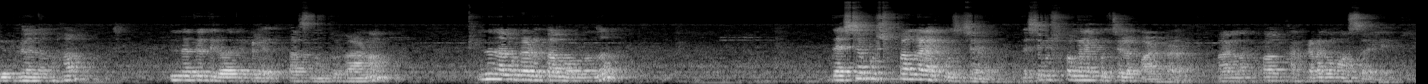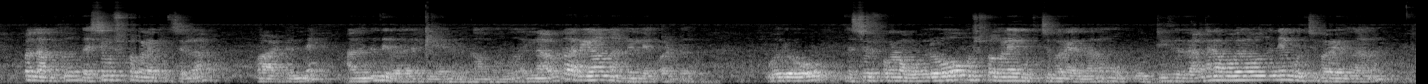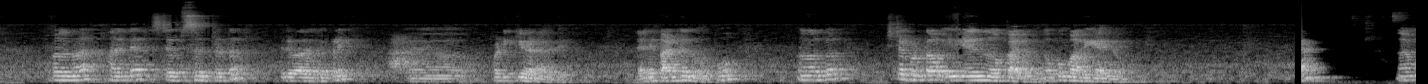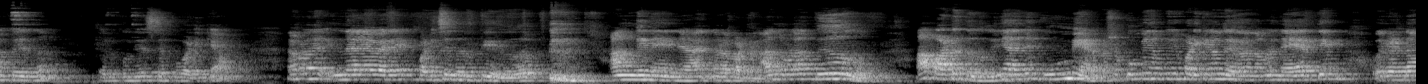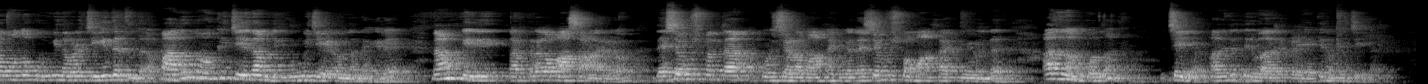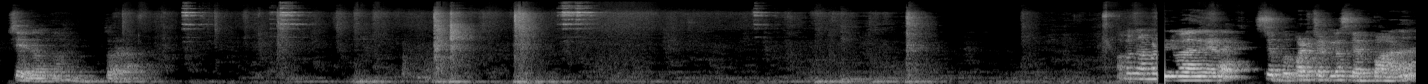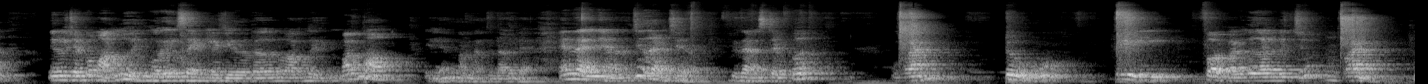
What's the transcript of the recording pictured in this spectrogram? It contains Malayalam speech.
ഗുരുഭ്യോ നമ ഇന്നത്തെ തിരുവാതിരക്കളി ക്ലാസ് നമുക്ക് കാണാം. ഇന്ന് നമുക്ക് എടുക്കാൻ പോകുന്നത് ദശപുഷ്പങ്ങളെ കുറിച്ചാണ് ദശപുഷ്പങ്ങളെ കുറിച്ചുള്ള പാട്ടാണ്. കാരണം ഇപ്പോൾ കർക്കിടക മാസമല്ലേ. അപ്പോൾ നമുക്ക് ദശപുഷ്പങ്ങളെ കുറിച്ചുള്ള പാട്ടിന്റെ അതിന്റെ തിരുവാതിരക്കളിയാണ് എടുക്കാൻ പോകുന്നത്. എല്ലാവർക്കും അറിയാവുന്നതല്ലേ പാട്ട്? ഓരോ ദശപുഷ്പങ്ങളും ഓരോ പുഷ്പങ്ങളെയും കുറിച്ച് പറയുന്നതാണ്. മൂക്കൂറ്റി അങ്ങനെ ഓരോന്നിനെയും കുറിച്ച് പറയുന്നതാണ്. അപ്പോൾ നമ്മൾ അതിന്റെ സ്റ്റെപ്സ് ഇട്ടിട്ട് തിരുവാതിരക്കളി പഠിക്കുകയാണ് അവർ എല്ലാവരും കണ്ടു നോക്കൂ. നിങ്ങൾക്ക് ഇഷ്ടപ്പെട്ടോ ഇല്ലയെന്ന് നോക്കാമല്ലോ നോക്കുമ്പോൾ അറിയാമല്ലോ നമുക്ക് ഇന്ന് ഒരു പുതിയ സ്റ്റെപ്പ് പഠിക്കാം. നമ്മൾ ഇന്നലെ വരെ പഠിച്ചു നിർത്തിയിരുന്നത് അങ്ങനെ ഞാൻ എന്നുള്ള പട്ടണം അത് നമ്മൾ തീർന്നു. ആ പാട്ട് തീർന്നു ഇനി അതിന് കുമ്മിയാണ്. പക്ഷെ കുമ്മി നമുക്ക് ഇനി പഠിക്കണം എന്ന് നമ്മൾ നേരത്തെയും രണ്ടോ മൂന്നോ കുമ്മി നമ്മൾ ചെയ്തിട്ടുണ്ട്. അപ്പം അത് നോക്കി ചെയ്താൽ മതി. കുമ്മി ചെയ്യണമെന്നുണ്ടെങ്കിൽ നമുക്കിനി കർക്കിടക മാസമാണല്ലോ. ദശപുഷ്പത്തെ കുറിച്ചുള്ള മാഹാത്മ്യം ദശപുഷ്പ മാഹാത്മ്യമുണ്ട്. അത് നമുക്കൊന്ന് ചെയ്യാം. അതിന്റെ തിരുവാതിരക്കളിയാക്കി നമുക്ക് ചെയ്യാം. ശരി നമുക്ക് തുടരാം അപ്പൊ നമ്മൾ തിരുവാതിരയുടെ സ്റ്റെപ്പ് പഠിച്ചിട്ടുള്ള സ്റ്റെപ്പാണ്. നിങ്ങൾ ചിലപ്പോൾ മറന്നു വരും കുറേ ദിവസമായിട്ടില്ല ചെയ്തിട്ട് അതുകൊണ്ട് മറന്നു വരും മറന്നോ? ഇല്ല മറന്നിട്ടുണ്ടാവില്ല. എന്തായാലും ഞാനത് ചെയ്ത് തരാം ഇതാണ് step. One two three four വലതുകാലം വെച്ചു വൺ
